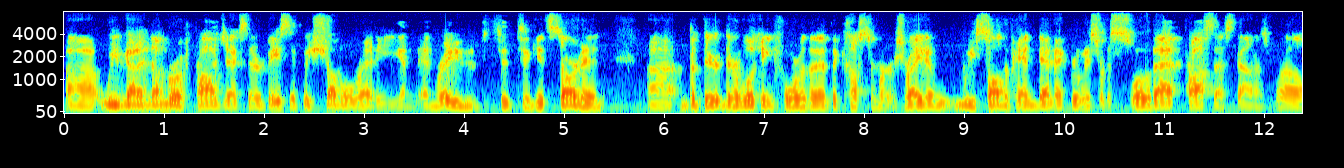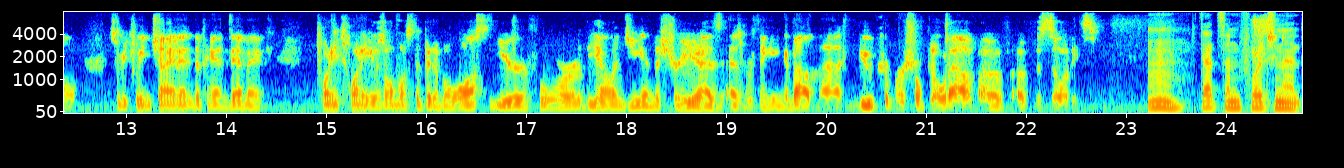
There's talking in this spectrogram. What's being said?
uh, we've got a number of projects that are basically shovel ready and, and ready to, to, to get started. Uh, but they're they're looking for the the customers, right? And we saw the pandemic really sort of slow that process down as well. So between China and the pandemic, 2020 was almost a bit of a lost year for the LNG industry as as we're thinking about uh, new commercial build out of, of facilities. Mm, that's unfortunate.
